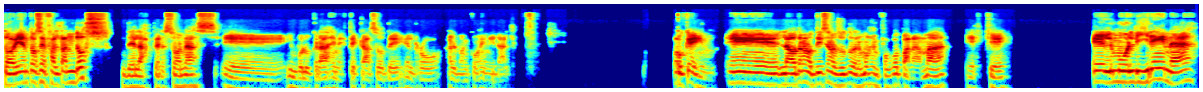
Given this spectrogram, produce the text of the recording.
Todavía entonces faltan dos de las personas eh, involucradas en este caso del robo al Banco General. Ok, eh, la otra noticia nosotros tenemos en Foco Panamá es que el Molirena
